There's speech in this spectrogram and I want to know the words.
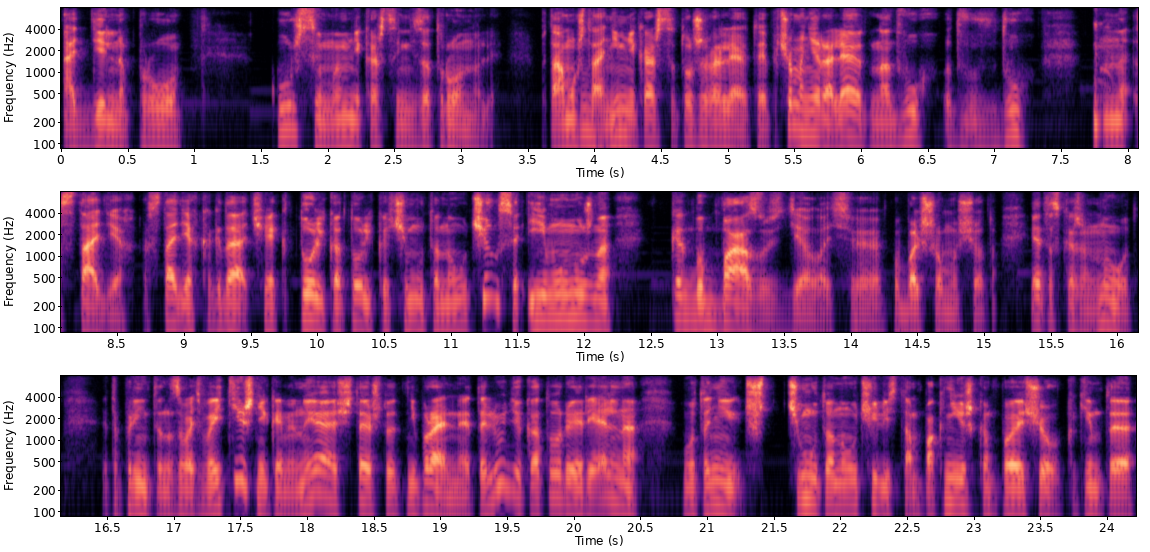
отдельно про курсы мы, мне кажется, не затронули. Потому что они, Мгм. мне кажется, тоже роляют. И причем они роляют на двух, дв- в двух стадиях. Стадиях, когда человек только-только чему-то научился, и ему нужно как бы базу сделать, э, по большому счету. Это, скажем, ну вот, это принято называть вайтишниками, но я считаю, что это неправильно. Это люди, которые реально, вот они чему-то научились там по книжкам, по еще каким-то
